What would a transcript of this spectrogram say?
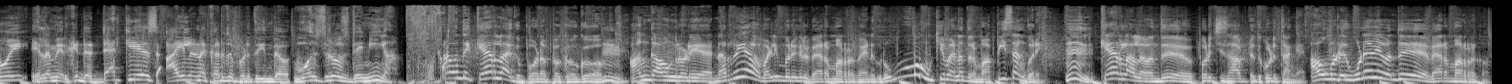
நோய் எல்லாமே இருக்கு. இந்த டெட்லியஸ் ஐலண்ட கருதப்படுது. இந்த ஒஸ்ரோஸ் டெனியா நான் வந்து கேரளாக்கு போனப்ப கோகு அங்க அவங்களுடைய நிறைய வழிமுறைகள் வேற மாதிரி இருக்கும். எனக்கு ரொம்ப முக்கியமா என்ன தெரியுமா? பீசாங்குறை கேரளால வந்து பொரிச்சு சாப்பிட்டது கொடுத்தாங்க. அவங்களுடைய உணவே வந்து வேற மாதிரி இருக்கும்.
